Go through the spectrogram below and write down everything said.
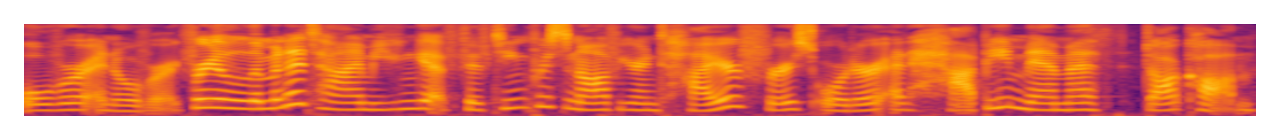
over and over. For a limited time, you can get 15% off your entire first order at happymammoth.com.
